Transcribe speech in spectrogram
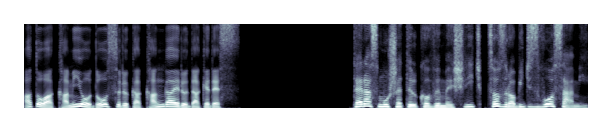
あとは髪をどうするか考えるだけです。 Teraz muszę tylko wymyślić, co zrobić z włosami.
